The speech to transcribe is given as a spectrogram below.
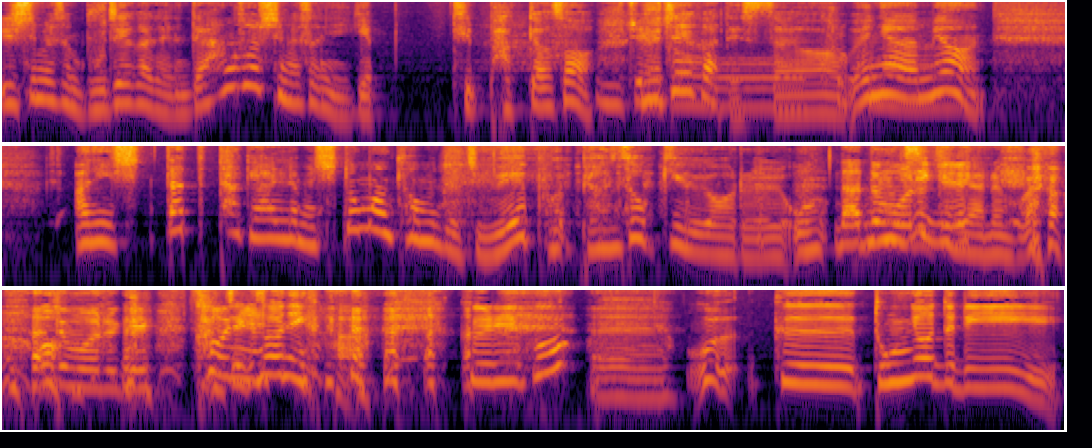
1심에서는 무죄가 되는데 항소심에서는 이게 뒤- 바뀌어서 유죄로. 유죄가 됐어요. 그렇구나. 왜냐하면 아니 시- 따뜻하게 하려면 시동만 켜면 되지 왜 버- 변속 기 어를 오- 나도 모르게. 움직이냐는 거예요. 나도 모르게 갑자기 손이. 손이 가. 그리고 네. 우- 그 동료들이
